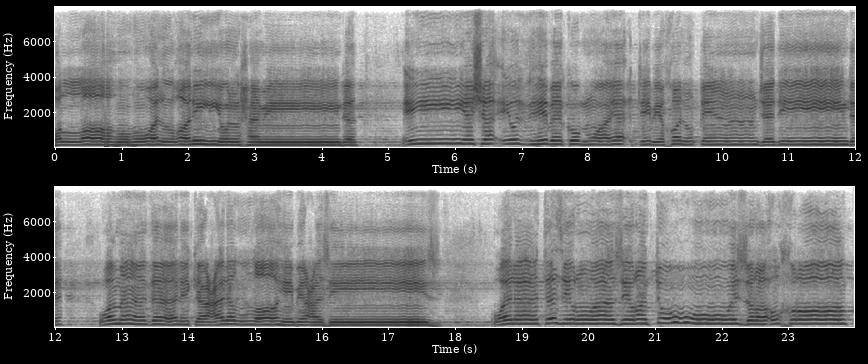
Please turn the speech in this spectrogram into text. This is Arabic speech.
والله هو الغني الحميد. إن يشأ يذهبكم ويأت بخلق جديد. وما ذلك على الله بعزيز. ولا تزر وازرة وزر أخرى.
